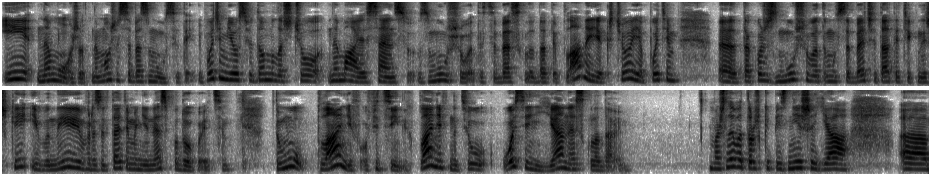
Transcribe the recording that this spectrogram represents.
і не можу, не можу себе змусити. І потім я усвідомила, що немає сенсу змушувати себе складати плани, якщо я потім е, також змушуватиму себе читати ті книжки, і вони в результаті мені не сподобаються. Тому планів, офіційних планів на цю осінь я не складаю. Можливо, трошки пізніше я е,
